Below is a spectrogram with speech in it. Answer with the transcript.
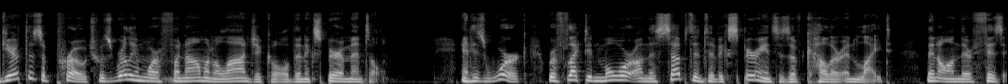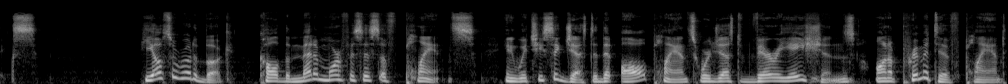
Goethe's approach was really more phenomenological than experimental, and his work reflected more on the substantive experiences of color and light than on their physics. He also wrote a book called The Metamorphosis of Plants, in which he suggested that all plants were just variations on a primitive plant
